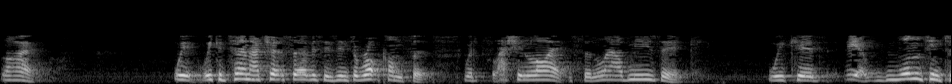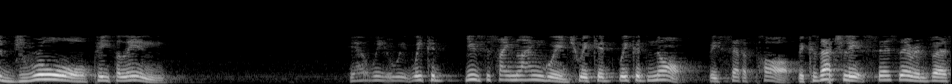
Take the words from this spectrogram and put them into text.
Like, we, we could turn our church services into rock concerts with flashing lights and loud music. We could, yeah, wanting to draw people in. Yeah, we, we, we could use the same language. We could, we could not be set apart. Because actually it says there in verse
